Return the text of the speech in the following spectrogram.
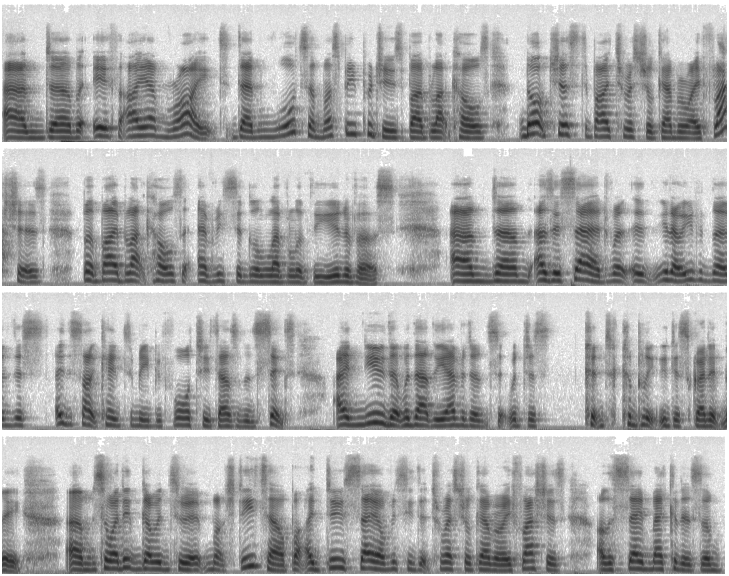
And um, if I am right, then water must be produced by black holes, not just by terrestrial gamma ray flashes, but by black holes at every single level of the universe. And um, as I said, you know, even though this insight came to me before 2006, I knew that without the evidence, it would just completely discredit me. Um, so I didn't go into it much detail, but I do say obviously that terrestrial gamma ray flashes are the same mechanism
